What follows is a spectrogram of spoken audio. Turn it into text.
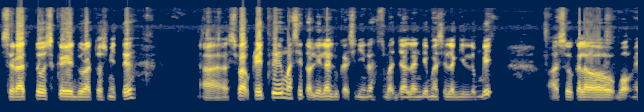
100 ke 200 meter. Uh, sebab kereta masih tak boleh lalu kat sini lah. Sebab jalan dia masih lagi lembik. Uh, so kalau bawa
